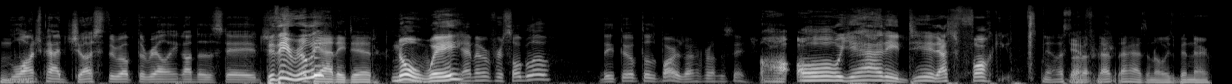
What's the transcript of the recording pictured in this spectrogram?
Mhm. Launchpad just threw up the railing onto the stage. Did they really? Yeah, they did. No way. Yeah, remember for Soul Glo, they threw up those bars right in front of the stage. Oh, oh, yeah, they did. That's fuck. Yeah, that's Yeah, not a, that, sure. that hasn't always been there.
